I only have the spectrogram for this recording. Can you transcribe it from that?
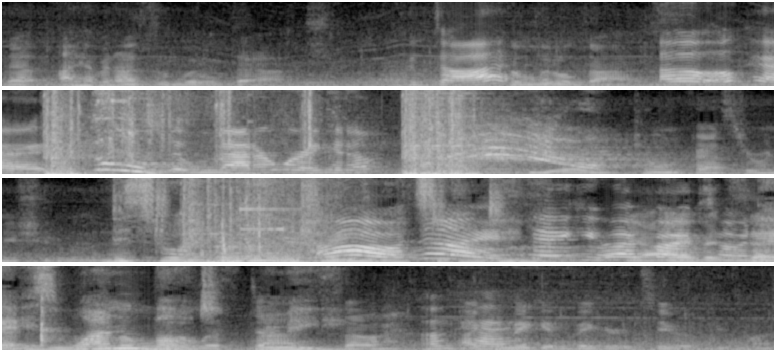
that. I have it as the little dot. The dot? The little dot. Oh, okay. Does it matter where I hit him? Yeah, you kill him faster when you shoot him in the head. Destroy all the training Oh, nice. Thank you. High yeah, five, have it Tony. set. There is one a bot littlest guy, remaining. So I can make it bigger too if you want.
